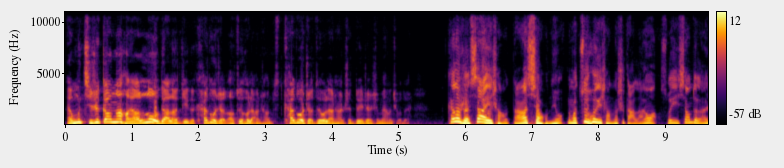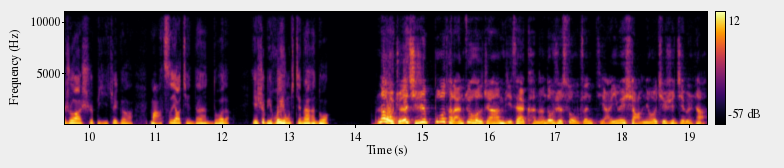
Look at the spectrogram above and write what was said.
哎，我们其实刚刚好像漏掉了这个开拓者的最后两场。开拓者最后两场是对阵什么样的球队？开拓者下一场打小牛，那么最后一场呢是打篮网，所以相对来说啊是比这个马刺要简单很多的，也是比灰熊简单很多。那我觉得其实波特兰最后的这场比赛可能都是送分题啊，因为小牛其实基本上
